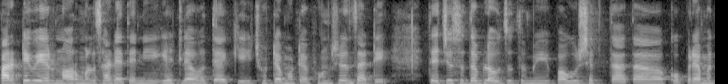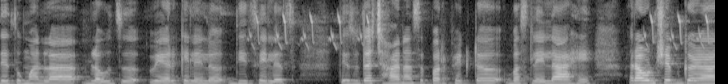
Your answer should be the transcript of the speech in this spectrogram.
पार्टीवेअर नॉर्मल साड्या त्यांनी घेतल्या होत्या की छोट्या मोठ्या फंक्शनसाठी. त्याचीसुद्धा ब्लाऊज तुम्ही पाहू शकता. आता कोपऱ्यामध्ये तुम्हाला ब्लाऊज वेअर केलेलं दिसेलच. ते सुद्धा छान असं परफेक्ट बसलेलं आहे. राऊंड शेप गळा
